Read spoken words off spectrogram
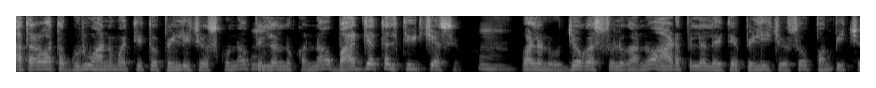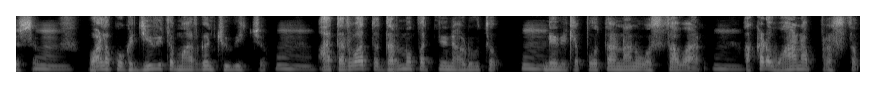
ఆ తర్వాత గురువు అనుమతితో పెళ్ళి చేసుకున్నావు పిల్లలను కొన్నావు బాధ్యతలు తీర్చేసావు వాళ్ళను ఉద్యోగస్తులుగాను ఆడపిల్లలైతే పెళ్ళి చేసావు పంపించేసావు వాళ్ళకు ఒక జీవిత మార్గం చూపించావు. ఆ తర్వాత ధర్మపత్నిని అడుగుతావు. ఉమ్, నేను ఇట్లా పోతాను వస్తావా అని. అక్కడ వానప్రస్థం.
